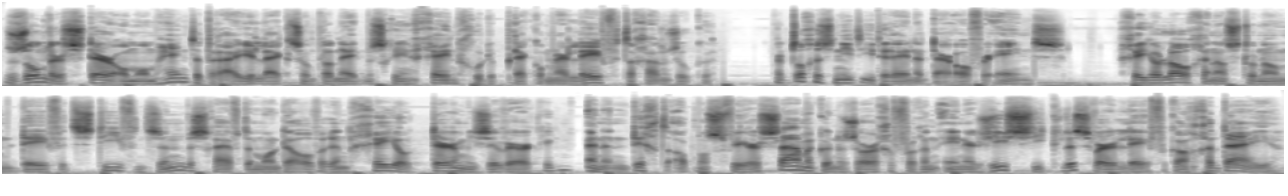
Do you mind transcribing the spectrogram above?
Zonder ster om omheen te draaien lijkt zo'n planeet misschien geen goede plek om naar leven te gaan zoeken. Maar toch is niet iedereen het daarover eens. Geoloog en astronoom David Stevenson beschrijft een model waarin geothermische werking en een dichte atmosfeer samen kunnen zorgen voor een energiecyclus waar leven kan gedijen.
